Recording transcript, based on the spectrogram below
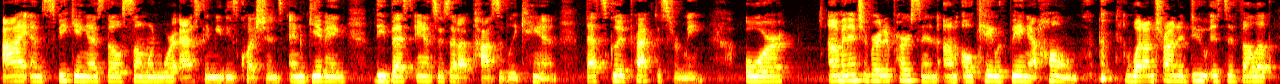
I am speaking as though someone were asking me these questions and giving the best answers that I possibly can. That's good practice for me. Or I'm an introverted person. I'm okay with being at home. what I'm trying to do is develop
